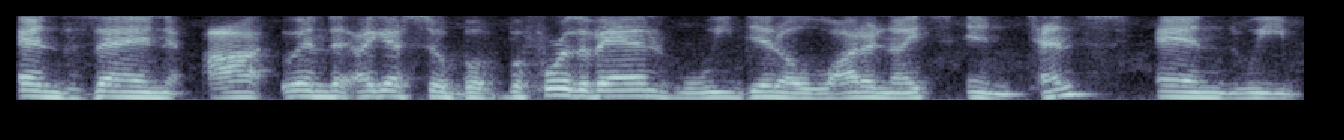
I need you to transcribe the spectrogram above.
and then I and the, I guess so. B- before the van, we did a lot of nights in tents, and we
